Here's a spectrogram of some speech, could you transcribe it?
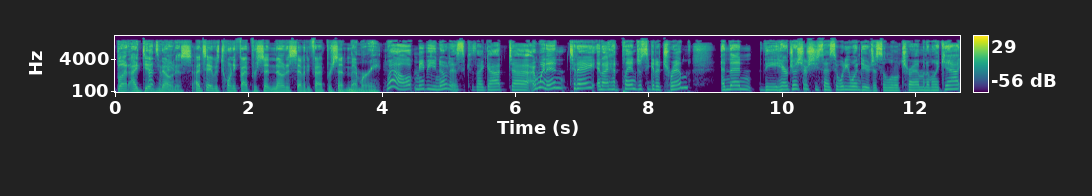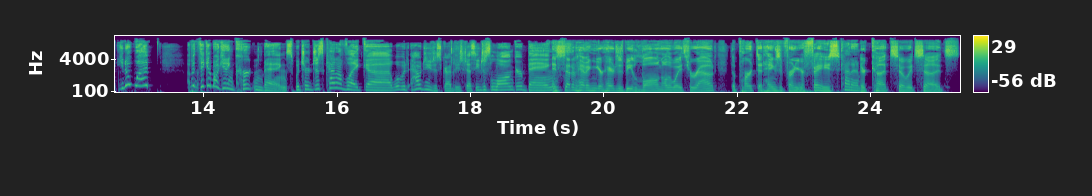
But I did That's okay. notice. I'd say it was 25% notice, 75% memory. Well, maybe you noticed because I got uh, I went in today and I had planned just to get a trim, and then the hairdresser she says, "So what do you want to do? Just a little trim?" And I'm like, "Yeah, you know what? I've been thinking about getting curtain bangs, which are just kind of like uh, what would how would you describe these, Jesse? Just longer bangs. Instead of having your hair just be long all the way throughout, the part that hangs in front of your face, kinda- they're cut so it's uh it's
